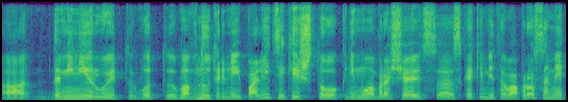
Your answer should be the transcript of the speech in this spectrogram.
а, доминирует вот во внутренней политике, что к нему обращаются с какими-то вопросами,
